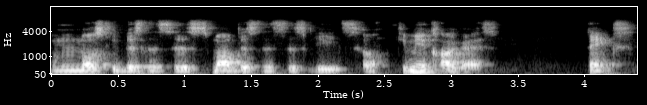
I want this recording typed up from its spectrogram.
mostly businesses, small businesses leads. So give me a call, guys. Thanks.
